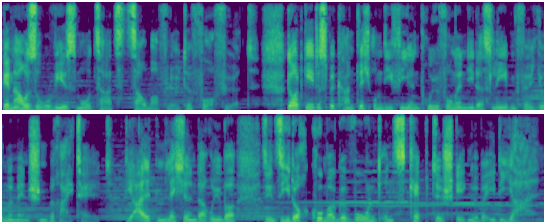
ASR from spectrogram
Genauso wie es Mozarts Zauberflöte vorführt. Dort geht es bekanntlich um die vielen Prüfungen, die das Leben für junge Menschen bereithält. Die Alten lächeln darüber, sind sie doch Kummer gewohnt und skeptisch gegenüber Idealen.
